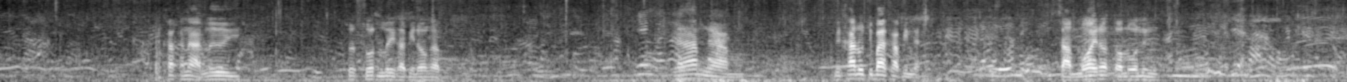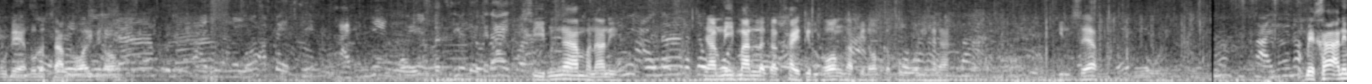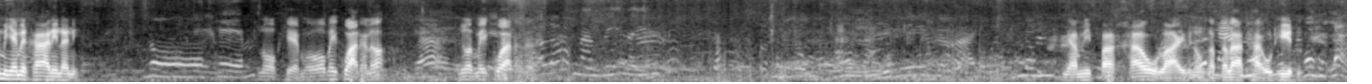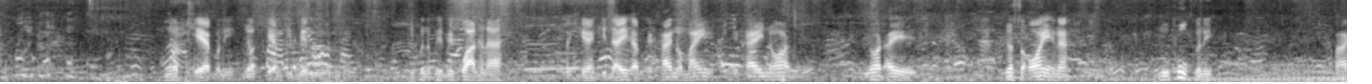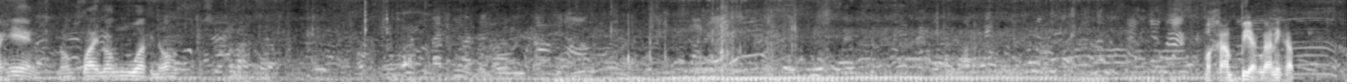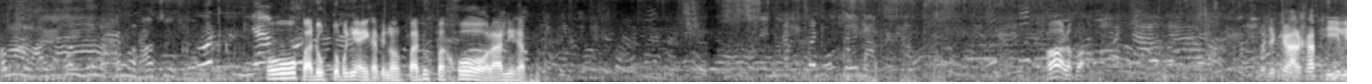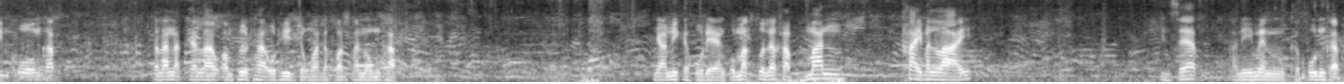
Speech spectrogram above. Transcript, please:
ค่าขนาดเลย สดๆเลยครับพี่น้องครับงามงามเป็นค่ารถจิบ้าครับพี่นะสามร้อยเนาะต่อโลหนึ่งกระปูแดงโลละสามร้อยพี่น้อง สีมันงามขนาดนี้ยามนี้มันแล้วก็ไข่เต็มท้องครับพี่น้องกระปูนี่นะกินแซ่บขายเลยเนาะไม่ค่าอันนี้มันยังไม่ค่านี่นะนี่โนเข็มนอกแขมอ๋อไม่กวาดอะเนาะจ้ายอดไม่กวาดอะนะยามนี้ปลาข้าวลายพี่น้องครับตลาดท่าอุทิศยอดแคมอันนี้ยอดแคมที่เป็นที่เป็นประเภทไม่กวาดอะนะ ไปแกงกินได้ครับคล้ายๆหน่อไม้คล้ายๆนอดยอดไอ้ยอดสะอ้อยนะหนูพุกตัวนี้ปลาแห้งน้องควายน้องงัวพี่น้องมะขามเปียกร้านนี้ครับโอ้ปลาดุกตัวเป็นไงครับพี่น้องปลาดุกปลาโคร้านนี้ครับ พ่อแล้วปะบรรยากาศครับที่ริมโขงครับตลาดนัดแทนลาวอำเภอท่าอุเทนจังหวัดนครพนมครับงานนี้กับปูแดงผมหมักสุดแล้วครับ มันไข่มันหลาย กินแซ่บอันนี้มันกระปุ้นครับ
